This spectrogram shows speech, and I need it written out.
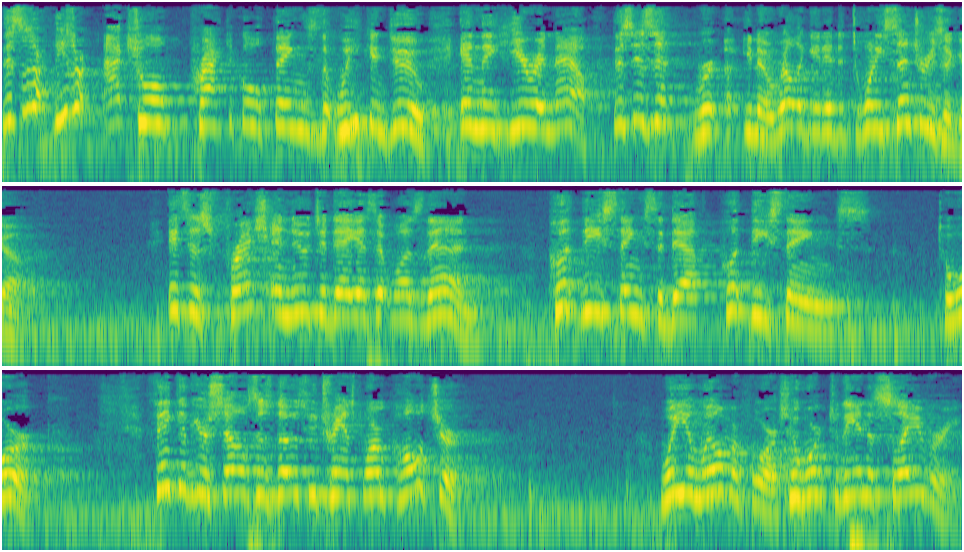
This is, these are actual practical things that we can do in the here and now. This isn't you know, relegated to 20 centuries ago. It's as fresh and new today as it was then. Put these things to death, put these things to work. Think of yourselves as those who transform culture. William Wilberforce, who worked to the end of slavery.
